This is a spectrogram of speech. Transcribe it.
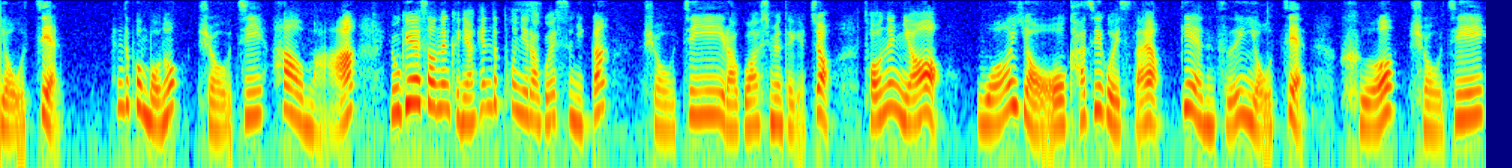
邮件 핸드폰 번호 手机号码 여기에서는 그냥 핸드폰이라고 했으니까 手机라고 하시면 되겠죠. 저는요. 我有 가지고 있어요. 电子邮件和手机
